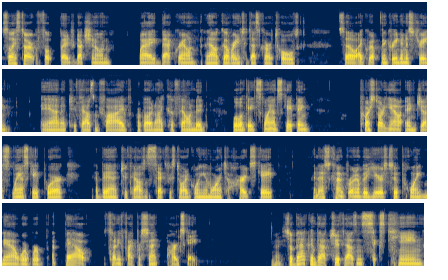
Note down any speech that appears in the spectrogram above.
So I start with an introduction on my background, and I'll go right into Dust Killer Tools. So I grew up in the green industry, and in 2005, my brother and I co-founded Willow Gates Landscaping pretty much starting out in just landscape work. And then 2006, we started going in more into hardscape. And that's kind of grown over the years to a point now where we're about 75% hardscape. Nice. So back in about 2016,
